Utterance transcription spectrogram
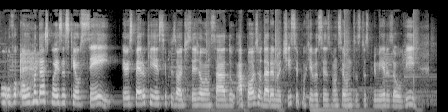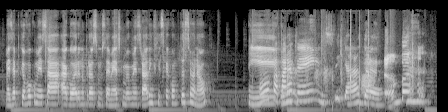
Uma das coisas que eu sei, eu espero que esse episódio seja lançado após eu dar a notícia, porque vocês vão ser um dos, dos primeiros a ouvir. Mas é porque eu vou começar agora no próximo semestre meu mestrado em física computacional. E Opa, uma... parabéns! Obrigada! Caramba!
